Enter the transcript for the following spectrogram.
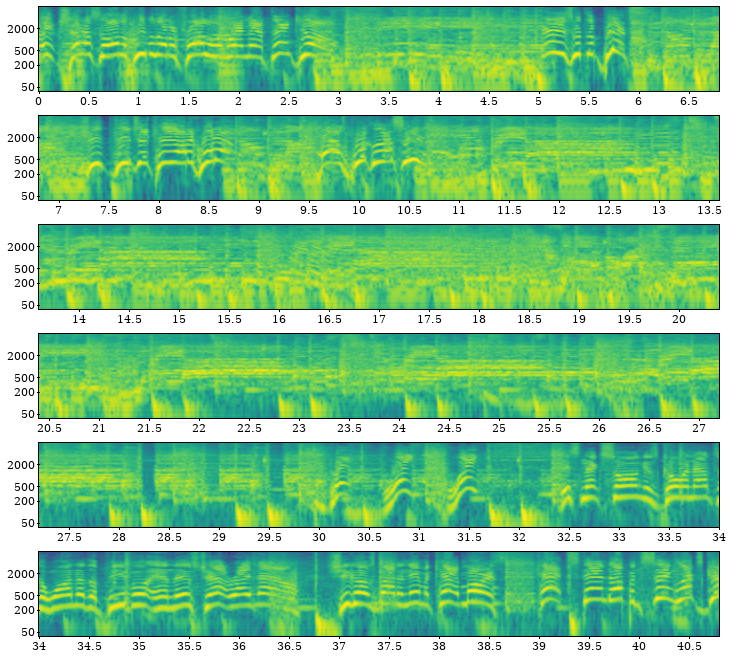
Hey, shout out to all the people that are following right now. Thank y'all. Aries with the bits. G- DJ Chaotic. What up? Miles Brooklyn. I see you. Freedom. This next song is going out to one of the people in this chat right now. She goes by the name of Kat Morris. Kat, stand up and sing. Let's go.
